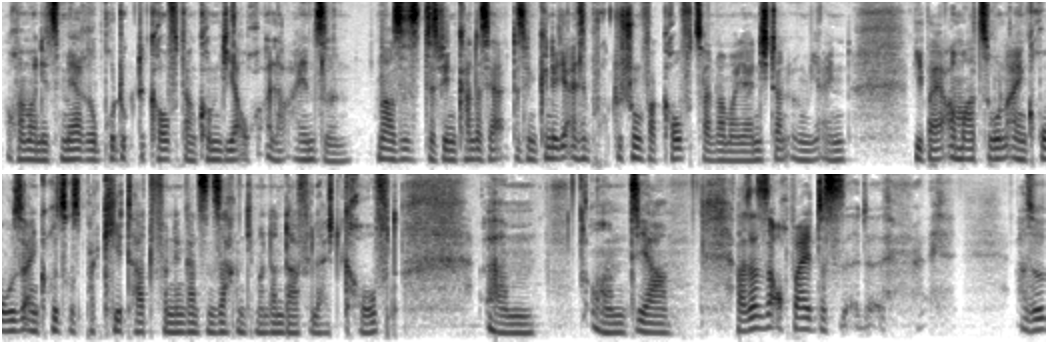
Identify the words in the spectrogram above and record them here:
auch wenn man jetzt mehrere Produkte kauft, dann kommen die ja auch alle einzeln. Also ist, deswegen kann das ja, deswegen können ja die einzelnen Produkte schon verkauft sein, weil man ja nicht dann irgendwie ein, wie bei Amazon ein großes, ein größeres Paket hat von den ganzen Sachen, die man dann da vielleicht kauft. Ähm, und ja, also das ist auch bei das, also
